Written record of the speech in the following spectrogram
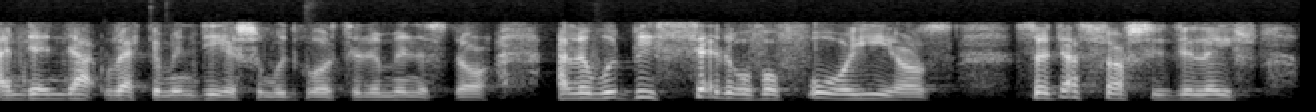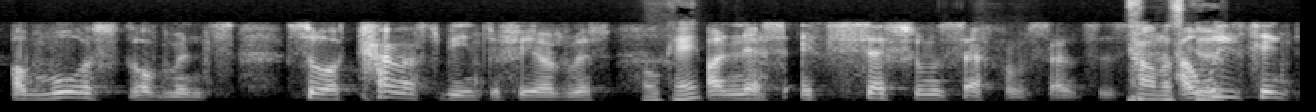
and then that recommendation would go to the minister, and it would be set over four years. So that's firstly the life of most governments. So it cannot be interfered with Okay. unless exceptional circumstances. Thomas and Good. we think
